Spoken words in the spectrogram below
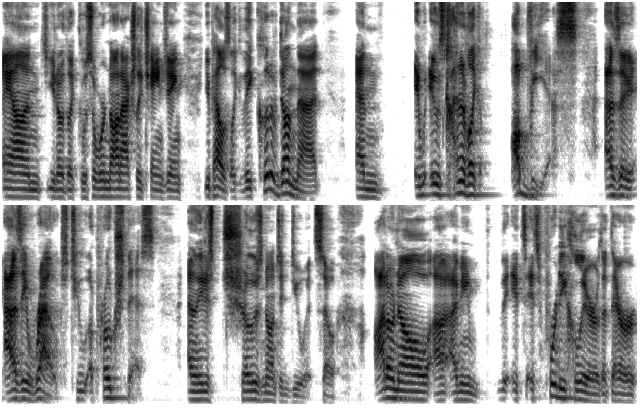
And, you know, like, so we're not actually changing your pals. Like, they could have done that. And it, it was kind of like obvious as a as a route to approach this. And they just chose not to do it. So I don't know. I, I mean, it's it's pretty clear that they're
